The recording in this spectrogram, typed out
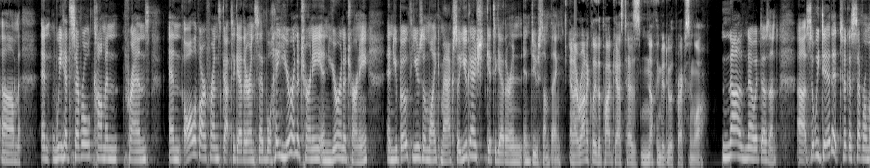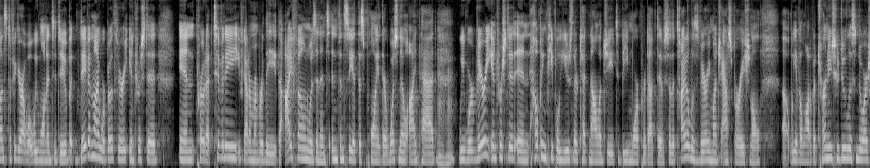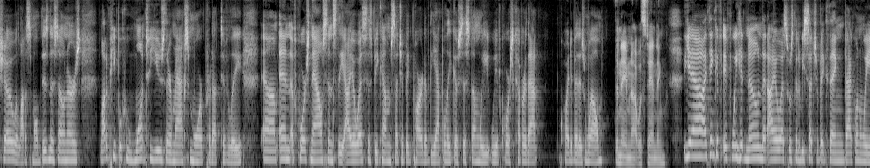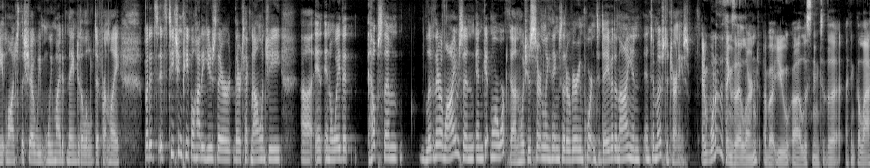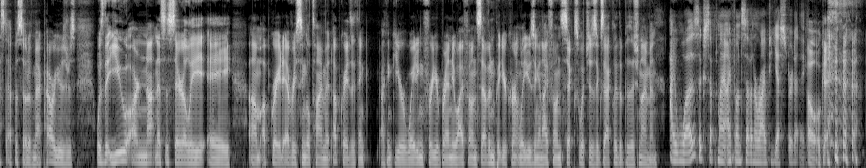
um, and we had several common friends. And all of our friends got together and said, "Well, hey, you're an attorney and you're an attorney, and you both use them like Mac, so you guys should get together and, and do something." And ironically, the podcast has nothing to do with practicing law. No, no, it doesn't. Uh, so we did. It took us several months to figure out what we wanted to do, but David and I were both very interested in productivity. You've got to remember the the iPhone was in its infancy at this point. There was no iPad. Mm-hmm. We were very interested in helping people use their technology to be more productive. So the title is very much aspirational. Uh, we have a lot of attorneys who do listen to our show, a lot of small business owners, a lot of people who want to use their Macs more productively. Um, and of course, now since the iOS has become such a big part of the Apple ecosystem, we we of course cover that quite a bit as well. The name notwithstanding. Yeah, I think if, if we had known that iOS was going to be such a big thing back when we launched the show, we, we might have named it a little differently. But it's it's teaching people how to use their their technology uh, in, in a way that helps them live their lives and, and get more work done, which is certainly things that are very important to David and I and, and to most attorneys. And one of the things that I learned about you uh, listening to the, I think the last episode of Mac Power Users was that you are not necessarily a um, upgrade every single time it upgrades. I think I think you're waiting for your brand new iPhone 7, but you're currently using an iPhone 6, which is exactly the position I'm in. I was, except my iPhone 7 arrived yesterday. Oh, okay.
